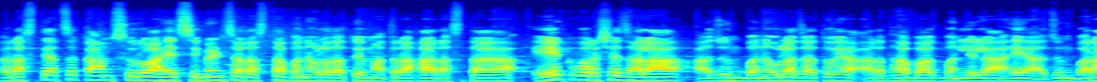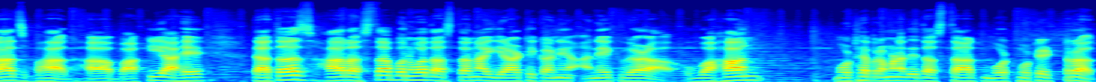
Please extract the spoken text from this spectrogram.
रस्त्याचं काम सुरू आहे. सिमेंटचा रस्ता बनवला जातोय. मात्र हा रस्ता एक वर्ष झाला अजून बनवला जातोय. अर्धा भाग बनलेला आहे. अजून बराच भाग हा बाकी आहे. त्यातच हा रस्ता बनवत असताना या ठिकाणी अनेक वेळा वाहन मोठ्या प्रमाणात येत असतात. मोठमोठे ट्रक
